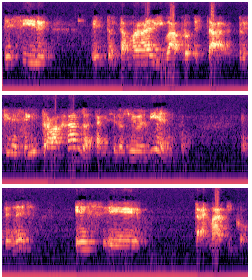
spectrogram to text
decir esto está mal y va a protestar, prefiere seguir trabajando hasta que se lo lleve el viento, ¿entendés? Es eh, dramático,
